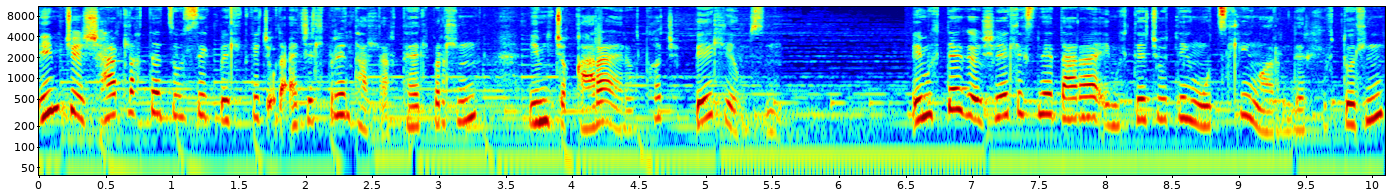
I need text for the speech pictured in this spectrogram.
Эмч шаардлагатай зүйлсийг бэлтгэж ажилбарын талаар тайлбарлана. Эмч гараа ариутгаж бэлий өмснө. Эмэгтэйг шээлгсний дараа эмэгтэйчүүдийн үзлэгийн орон дээр хэвтүүлнэ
